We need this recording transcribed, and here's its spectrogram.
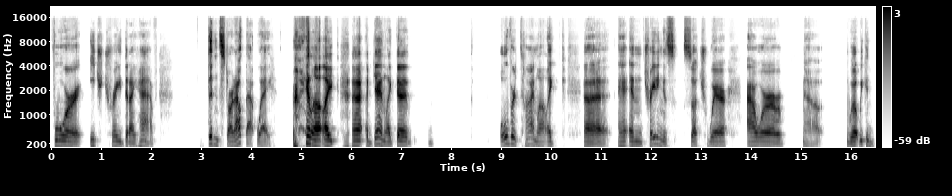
for each trade that i have didn't start out that way like uh, again like the over time like uh and trading is such where our uh well we could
